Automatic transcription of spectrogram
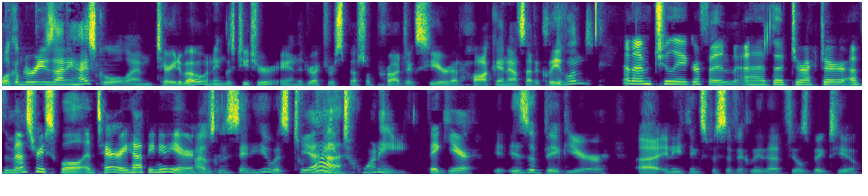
Welcome to Redesigning High School. I'm Terry DeBow, an English teacher and the director of special projects here at Hawken outside of Cleveland. And I'm Julia Griffin, uh, the director of the Mastery School. And Terry, Happy New Year. I was going to say to you, it's Yeah. 2020. Big year. It is a big year. Uh, anything specifically that feels big to you?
